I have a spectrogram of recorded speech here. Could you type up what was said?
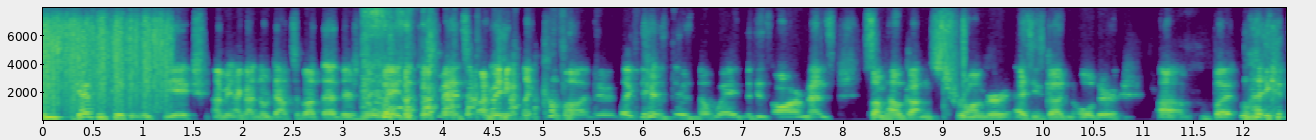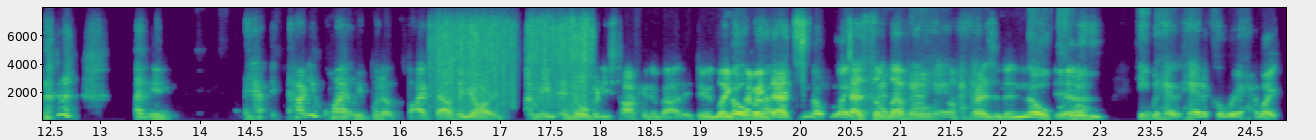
he's definitely taking HGH i mean i got no doubts about that. There's no way that this man's i mean like come on dude. Like there's there's no way that his arm has somehow gotten stronger as he's gotten older. Um but like i mean how, do you quietly put up 5000 yards i mean and nobody's talking about it dude like i mean that's no, like that's the I mean, level I had- of president. No Yeah. clue he would have had a career like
